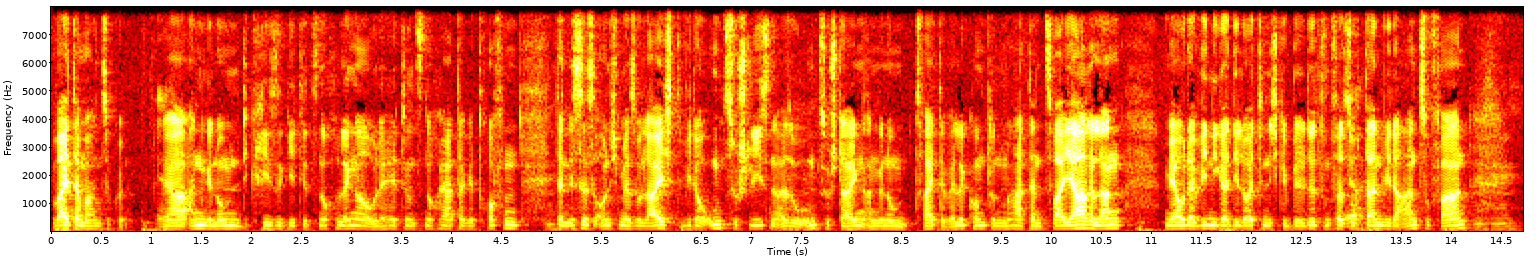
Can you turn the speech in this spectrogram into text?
weitermachen zu können. Ja. ja. angenommen, die Krise geht jetzt noch länger oder hätte uns noch härter getroffen, mhm. dann ist es auch nicht mehr so leicht, wieder umzuschließen, also mhm. umzusteigen. Angenommen, zweite Welle kommt und man hat dann zwei Jahre lang mehr oder weniger die Leute nicht gebildet und versucht ja. dann wieder anzufahren. Mhm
